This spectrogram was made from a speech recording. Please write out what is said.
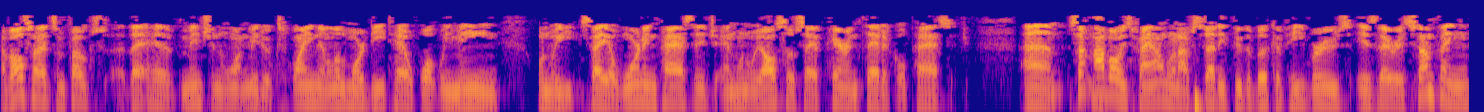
I've also had some folks that have mentioned wanting me to explain in a little more detail what we mean when we say a warning passage and when we also say a parenthetical passage. Um, something I've always found when I've studied through the book of Hebrews is there is something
